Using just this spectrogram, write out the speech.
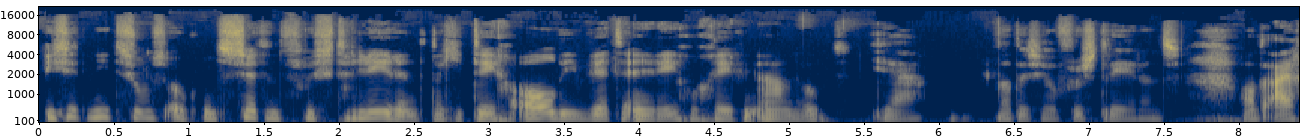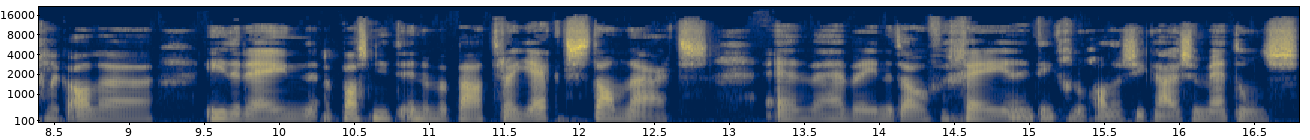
Is het niet soms ook ontzettend frustrerend dat je tegen al die wetten en regelgeving aanloopt? Ja, dat is heel frustrerend. Want eigenlijk alle, iedereen past niet in een bepaald traject standaard. En we hebben in het OVG, en ik denk genoeg andere ziekenhuizen met ons,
